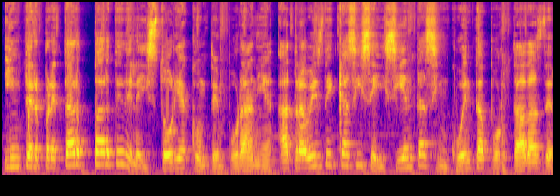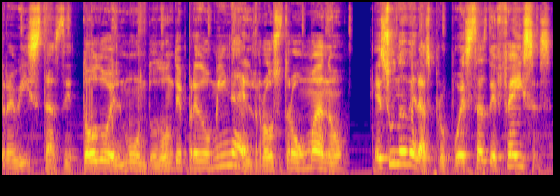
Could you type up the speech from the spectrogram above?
Interpretar parte de la historia contemporánea a través de casi 650 portadas de revistas de todo el mundo donde predomina el rostro humano es una de las propuestas de Faces,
